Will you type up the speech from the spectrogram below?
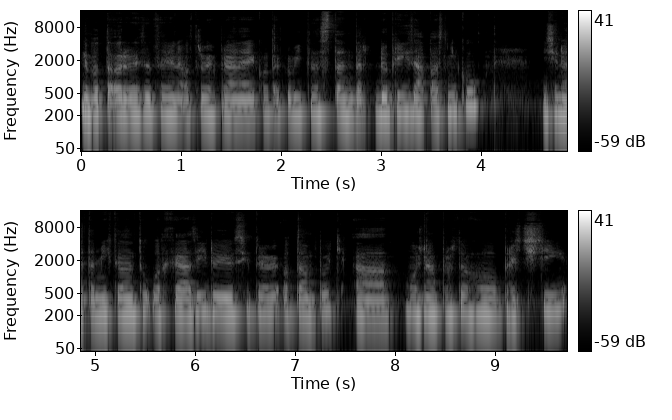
nebo ta organizace je na ostrovech brána jako takový ten standard dobrých zápasníků. Většina tamních talentů odchází do UFC právě od tamtuť a možná proto ho britští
